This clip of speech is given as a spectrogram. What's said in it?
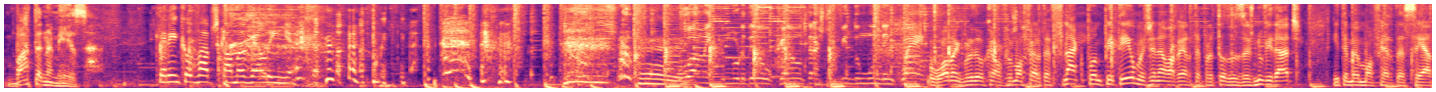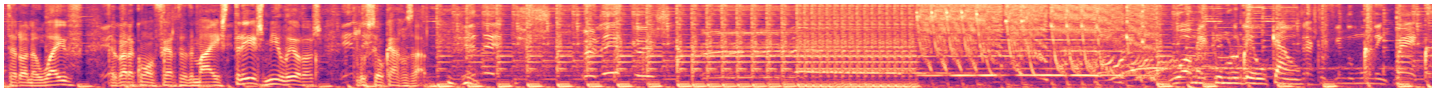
bata na mesa. Querem que eu vá buscar uma velinha? O homem que mordeu o cão traz-te o fim do mundo em cueca. O Homem que Mordeu o Cão foi uma oferta FNAC.pt, uma janela aberta para todas as novidades e também uma oferta Seat Arona Wave, agora com oferta de mais 3 mil euros pelo seu carro usado. O homem que mordeu o cão. traz-te o fim do mundo em cueca.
